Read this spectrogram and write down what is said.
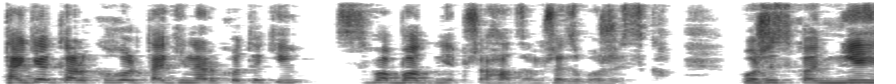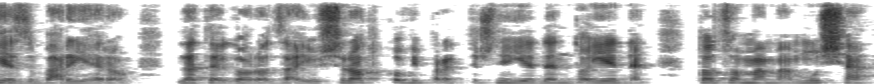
tak jak alkohol, tak i narkotyki swobodnie przechodzą przez łożysko. Łożysko nie jest barierą dla tego rodzaju środków i praktycznie jeden do jeden. To, co ma mamusia,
